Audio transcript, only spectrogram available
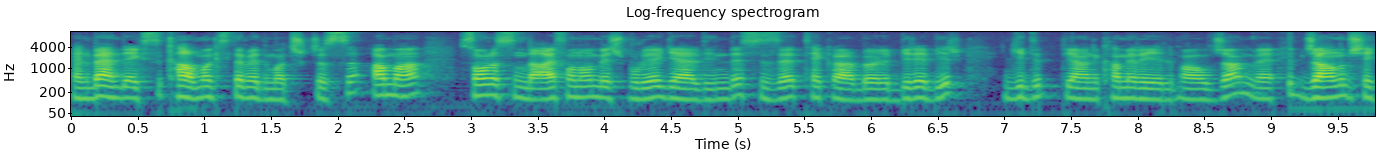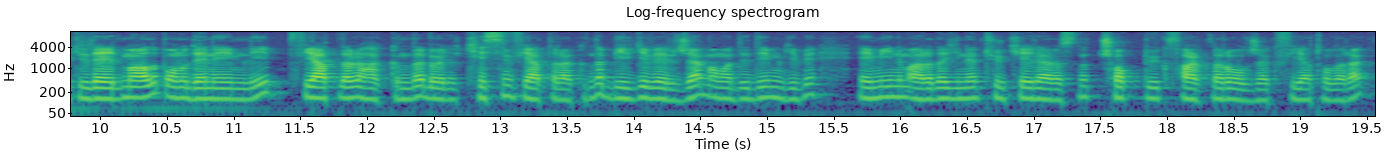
Yani ben de eksik kalmak istemedim açıkçası. Ama sonrasında iPhone 15 buraya geldiğinde size tekrar böyle birebir gidip yani kamerayı elime alacağım ve canlı bir şekilde elime alıp onu deneyimleyip fiyatları hakkında böyle kesin fiyatları hakkında bilgi vereceğim. Ama dediğim gibi eminim arada yine Türkiye ile arasında çok büyük farklar olacak fiyat olarak.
